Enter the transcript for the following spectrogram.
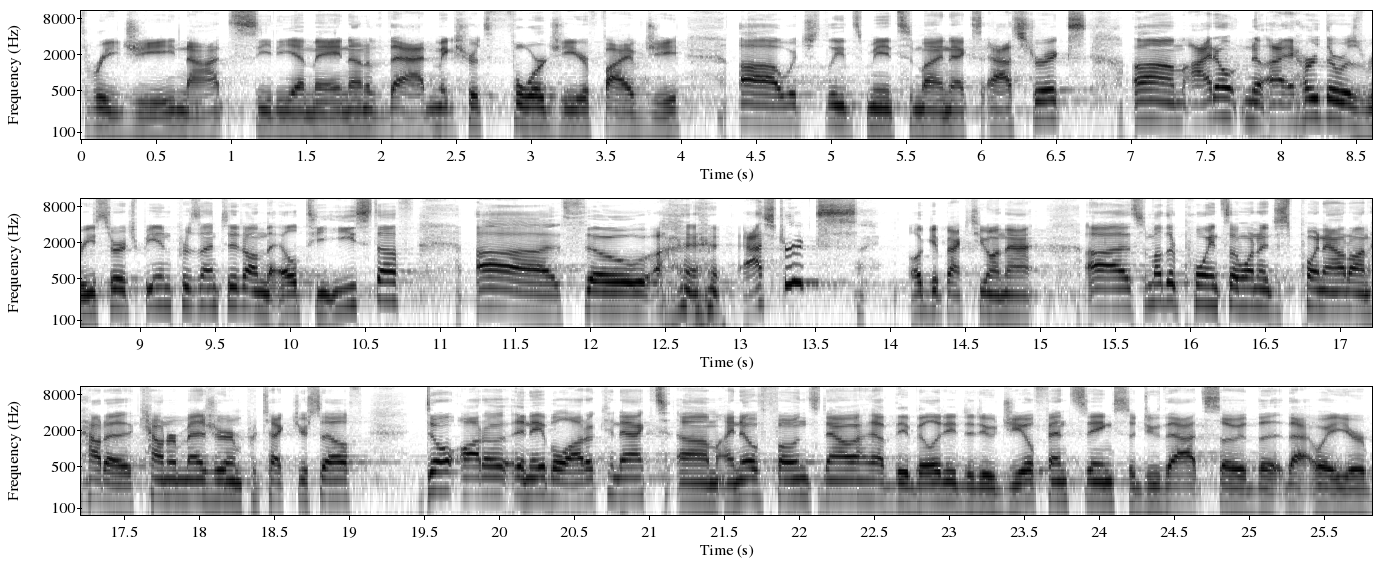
3G, not CDMA, none of that. Make sure it's 4G or 5G, uh, which leads me to my next asterisk. Um, I don't know, I heard there was research being presented on the LTE stuff. Uh, so asterisks? I'll get back to you on that. Uh, some other points I want to just point out on how to countermeasure and protect yourself. Don't auto enable auto connect. Um, I know phones now have the ability to do geofencing, so do that so the, that way you're,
